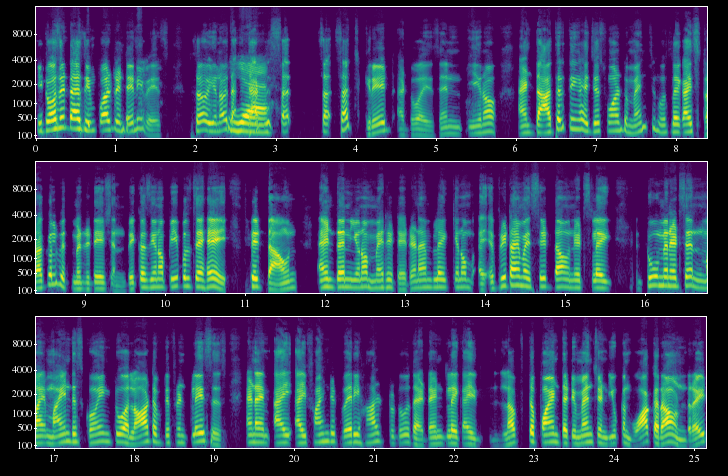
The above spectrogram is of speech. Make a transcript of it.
it wasn't as important anyways so you know that, that Yeah. was such su- such great advice. And you know and the other thing i just want to mention was like i struggle with meditation because you know people say hey sit down and then you know meditate. And i'm like you know every time i sit down it's like two minutes in my mind is going to a lot of different places. And I, I i find it very hard to do that. And like i love the point that you mentioned you can walk around right?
